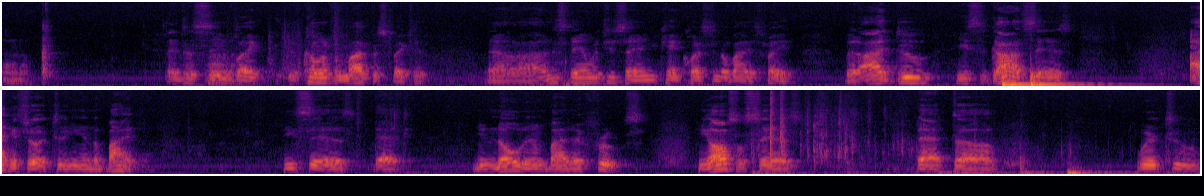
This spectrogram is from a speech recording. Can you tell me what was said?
don't know. it just seems like coming from my perspective. Now I understand what you're saying. You can't question nobody's faith, but I do. He God says, I can show it to you in the Bible. He says that you know them by their fruits. He also says that uh, we're to,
